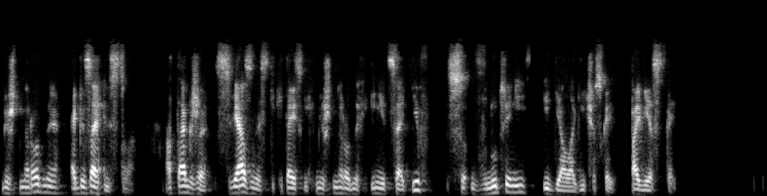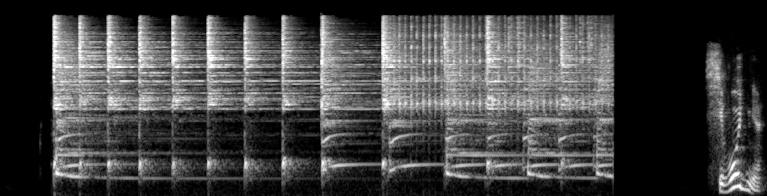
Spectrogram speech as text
международные обязательства, а также связанности китайских международных инициатив с внутренней идеологической повесткой. Сегодня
